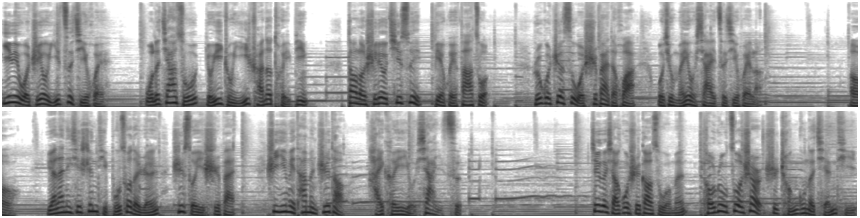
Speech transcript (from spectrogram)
因为我只有一次机会。”我的家族有一种遗传的腿病，到了十六七岁便会发作。如果这次我失败的话，我就没有下一次机会了。哦，原来那些身体不错的人之所以失败，是因为他们知道还可以有下一次。这个小故事告诉我们，投入做事儿是成功的前提，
